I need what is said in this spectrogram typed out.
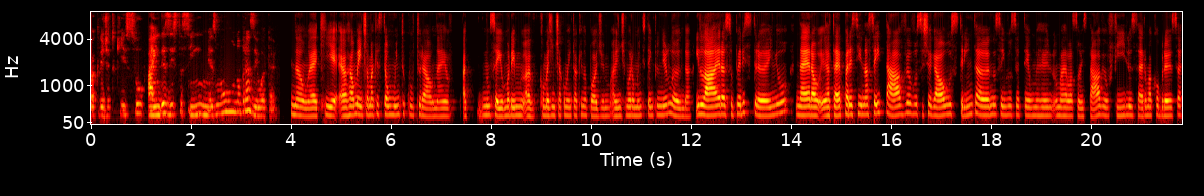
acredito que isso ainda exista, sim, mesmo no Brasil até. Não, é que é realmente é uma questão muito cultural, né? Eu, a- não sei, eu morei, a- como a gente já comentou aqui no pod, a gente morou muito tempo na Irlanda. E lá era super estranho, né? Era, até parecia inaceitável você chegar aos 30 anos sem você ter uma, uma relação estável, filhos, era uma cobrança.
